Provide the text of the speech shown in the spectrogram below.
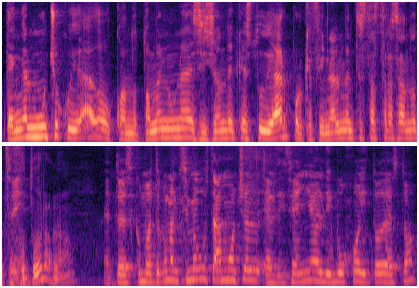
tengan mucho cuidado cuando tomen una decisión de qué estudiar, porque finalmente estás trazando tu futuro, ¿no? Entonces, como te comenté, sí me gustaba mucho el, el, diseño, el dibujo y todo esto,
